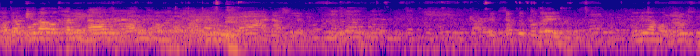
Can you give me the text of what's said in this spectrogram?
પુરાવો કરી ના આવે દુનિયામાં દેવ છે.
